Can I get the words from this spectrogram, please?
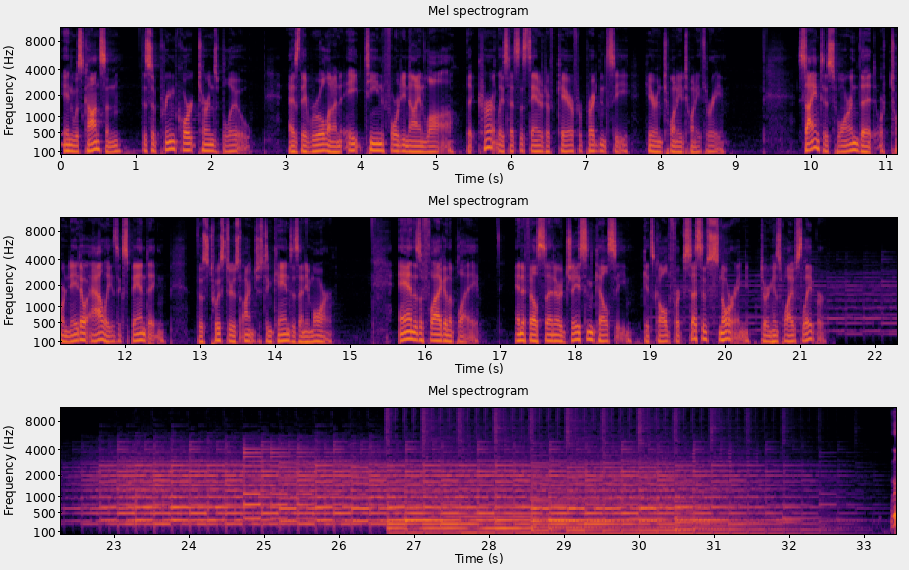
In Wisconsin, the Supreme Court turns blue as they rule on an 1849 law that currently sets the standard of care for pregnancy here in 2023. Scientists warn that Tornado Alley is expanding. Those twisters aren't just in Kansas anymore. And there's a flag on the play. NFL center Jason Kelce gets called for excessive snoring during his wife's labor.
